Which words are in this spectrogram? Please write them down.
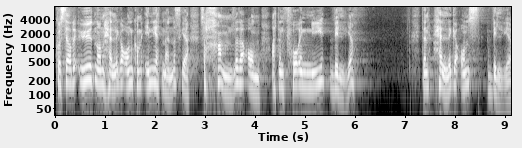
Hvordan ser det ut når Den hellige ånd kommer inn i et menneske? Så handler det om at en får en ny vilje. Den hellige ånds vilje.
